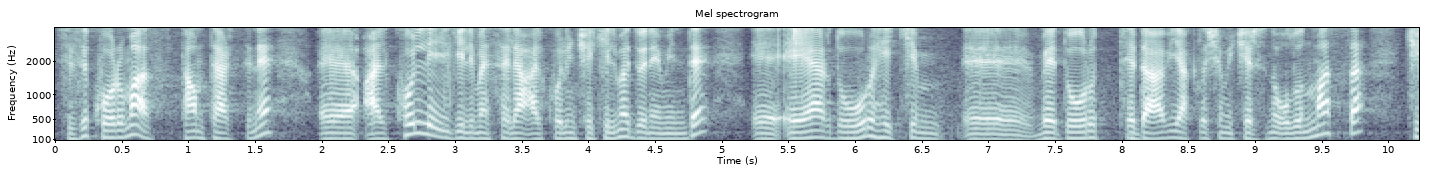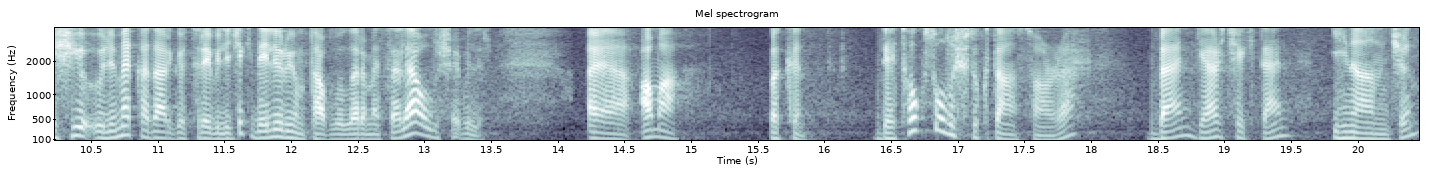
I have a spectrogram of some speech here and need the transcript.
sizi korumaz. Tam tersine e, alkolle ilgili mesela alkolün çekilme döneminde e, eğer doğru hekim e, ve doğru tedavi yaklaşımı içerisinde olunmazsa kişiyi ölüme kadar götürebilecek delirium tabloları mesela oluşabilir. E, ama bakın detoks oluştuktan sonra ben gerçekten inancın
